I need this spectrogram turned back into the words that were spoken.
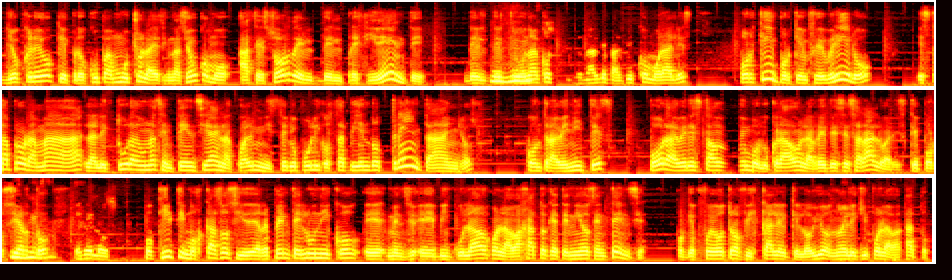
yo creo que preocupa mucho la designación como asesor del, presidente del, Tribunal Constitucional de Francisco Morales. ¿Por qué? Porque en febrero está programada la lectura de una sentencia en la cual el Ministerio Público está pidiendo 30 años contra Benítez por haber estado involucrado en la red de César Álvarez, que por cierto es de los poquísimos casos y de repente el único eh, eh, vinculado con Lavajato que ha tenido sentencia, porque fue otro fiscal el que lo vio, no el equipo Lavajato.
